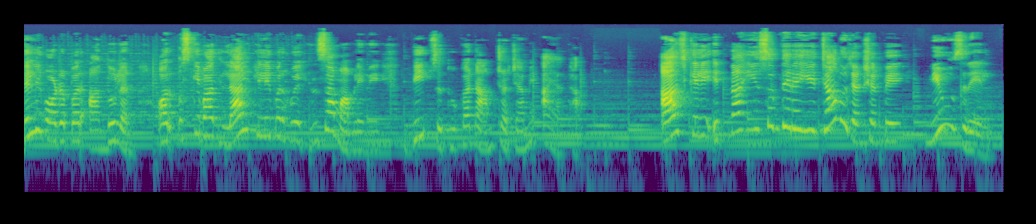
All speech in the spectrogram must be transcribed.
दिल्ली बॉर्डर पर आंदोलन और उसके बाद लाल किले पर हुए हिंसा मामले में दीप सिद्धू का नाम चर्चा में आया था। आज के लिए इतना ही। सुनते रहिए जानू जंक्शन पे न्यूज़ रेल।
